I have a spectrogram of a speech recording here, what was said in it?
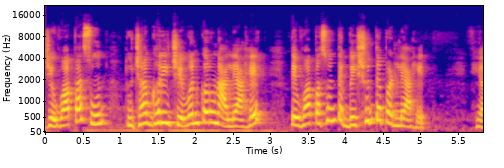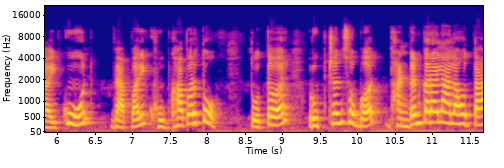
जेव्हापासून तुझ्या घरी जेवण करून आले आहेत तेव्हापासून ते बेशुद्ध पडले आहेत. हे ऐकून व्यापारी खूप घाबरतो. तो तर रूपचंदसोबत भांडण करायला आला होता.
